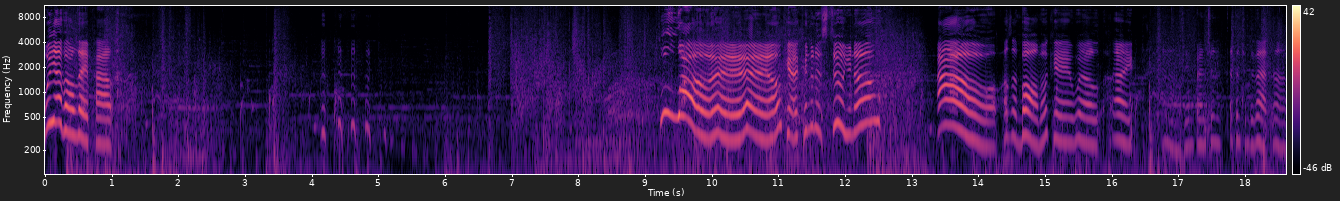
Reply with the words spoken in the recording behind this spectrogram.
We have all day, pal. Can do this too, you know? Ow! That's a bomb. Okay, well, I hmm, didn't pay attention, attention to that, huh?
